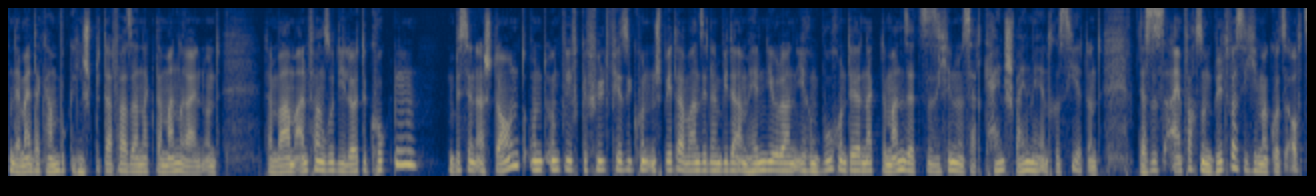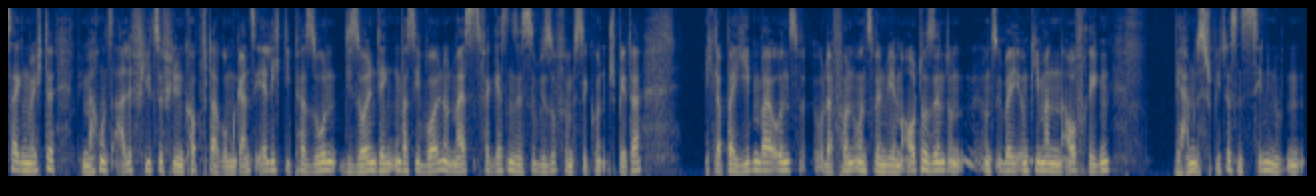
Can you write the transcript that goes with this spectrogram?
Und der meint, da kam wirklich ein splitterfasernackter Mann rein. Und dann war am Anfang so, die Leute guckten, ein bisschen erstaunt und irgendwie gefühlt vier Sekunden später waren sie dann wieder am Handy oder an ihrem Buch und der nackte Mann setzte sich hin und es hat kein Schwein mehr interessiert. Und das ist einfach so ein Bild, was ich hier mal kurz aufzeigen möchte. Wir machen uns alle viel zu viel Kopf darum. Ganz ehrlich, die Person, die sollen denken, was sie wollen und meistens vergessen sie es sowieso fünf Sekunden später. Ich glaube, bei jedem bei uns oder von uns, wenn wir im Auto sind und uns über irgendjemanden aufregen, wir haben das spätestens zehn Minuten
